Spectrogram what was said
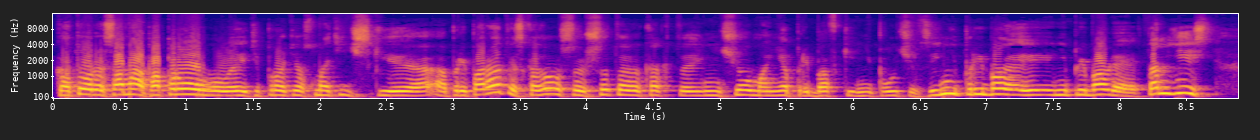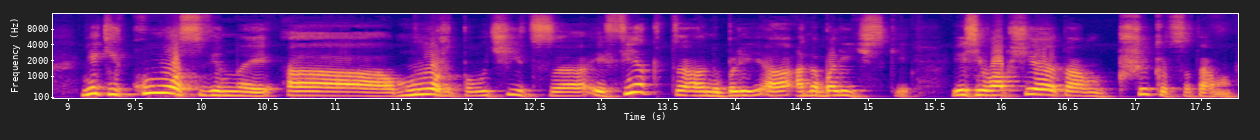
которая сама попробовала эти противоастматические а, препараты и сказала, что что-то как-то ничего у меня прибавки не получилось. И не, прибав... не прибавляет. Там есть некий косвенный а, может получиться эффект а, анаболический, если вообще там пшикаться там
